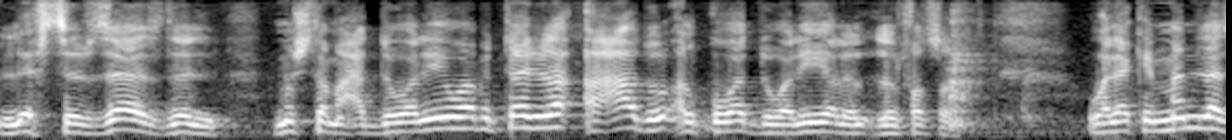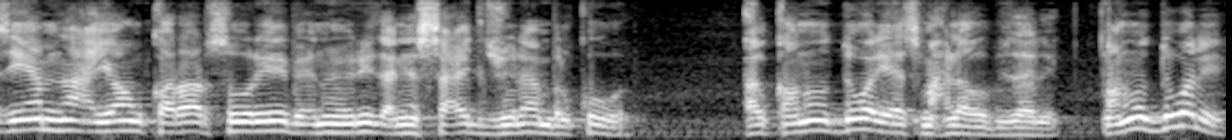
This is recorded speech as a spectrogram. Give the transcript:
الاستفزاز للمجتمع الدولي وبالتالي لا أعادوا القوات الدولية لل- للفصل. ولكن من الذي يمنع يوم قرار سوري بأنه يريد أن يستعيد الجولان بالقوة؟ القانون الدولي يسمح له بذلك. القانون الدولي.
